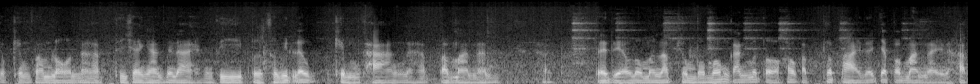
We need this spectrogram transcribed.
กับเข็มความร้อนนะครับ ที่ใช้งานไม่ได้บางทีเปิดสวิตช์แล้วเข็มค้างนะครับ ประมาณนั้นครับ แต่เดี๋ยวเรามารับชมพร้อมๆกันเมื่อต่อเข้ากับสปายแล้วจะประมาณไหนนะครับ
